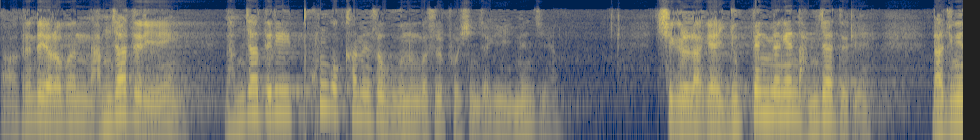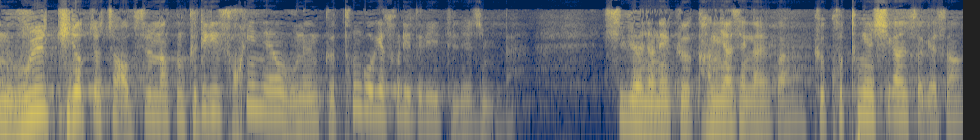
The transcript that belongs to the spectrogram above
어, 그런데 여러분 남자들이 남자들이 통곡하면서 우는 것을 보신 적이 있는지요? 시글락에 600명의 남자들이 나중엔 울 기력조차 없을 만큼 그들이 소리내어 우는 그 통곡의 소리들이 들려집니다. 10여 년의 그 광야 생활과 그 고통의 시간 속에서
